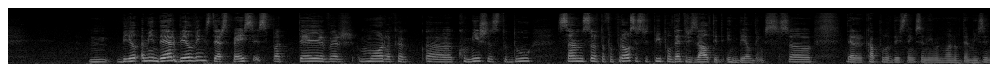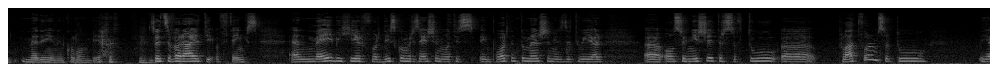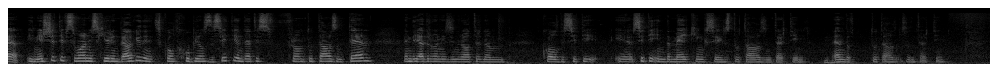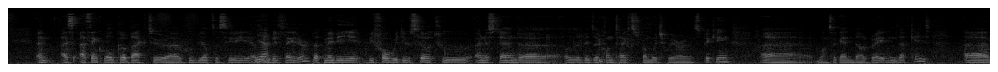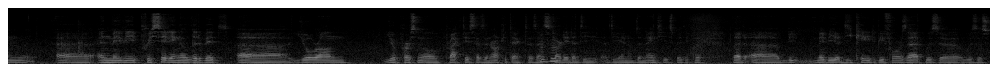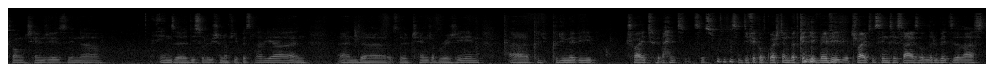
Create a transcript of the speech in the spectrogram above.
built. i mean they are buildings they are spaces but they were more like a uh, commissions to do some sort of a process with people that resulted in buildings. So there are a couple of these things, and even one of them is in Medellin in Colombia. so it's a variety of things. And maybe here for this conversation, what is important to mention is that we are uh, also initiators of two uh, platforms or two yeah initiatives. One is here in Belgrade, and it's called Who Builds the City, and that is from 2010, and the other one is in Rotterdam called the city uh, city in the making since 2013 Mhm. end of 2013 And I, th- I think we'll go back to uh, who built the city a Yeah. little bit later, but maybe before we do so, to understand uh, a little bit the context from which we are speaking, uh, once again, Belgrade in that case, um, uh, and maybe preceding a little bit uh, your own your personal practice as an architect, as I Mhm. started at the at the end of the 90s, basically but uh, be, maybe a decade before that with uh, with the strong changes in uh, in the dissolution of Yugoslavia and and uh, the change of regime. Uh, could could you maybe try to? It's, it's, a, it's a difficult question, but can you maybe try to synthesize a little bit the last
